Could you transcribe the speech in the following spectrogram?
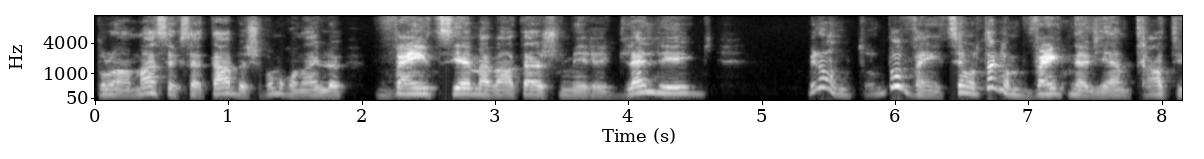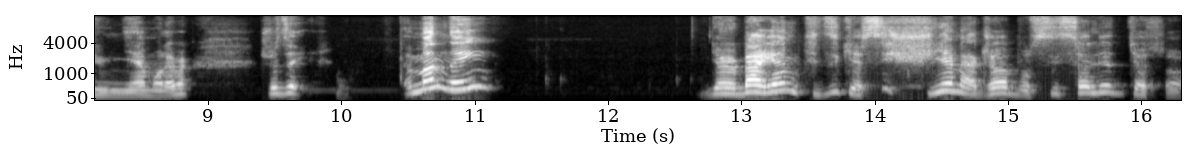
pour le moment, c'est acceptable. Je ne sais pas qu'on ait le 20e avantage numérique de la Ligue. Mais non, pas 20e, on est comme 29e, 31e, whatever. Je veux dire, à un moment donné, il y a un barème qui dit que si je chiais ma job aussi solide que ça,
